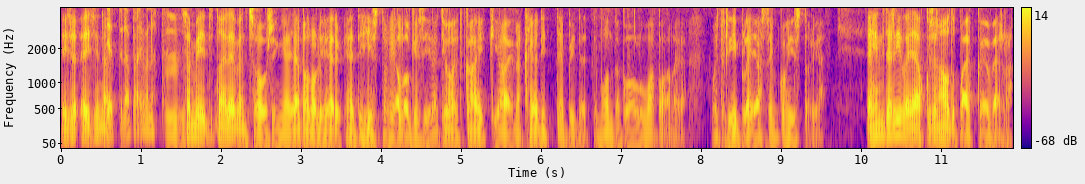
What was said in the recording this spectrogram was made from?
Ei, se, ei siinä, tiettynä päivänä. Mm. Sä mietit jotain event sourcingia, ja Jäpällä oli heti historialogi siinä, että joo, että kaikki aina, credit debit, että montako on ollut vapaana, ja voit replayaa sen koko historia. Eihän niitä rivejä ole kuin sen autopaikkojen verran.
